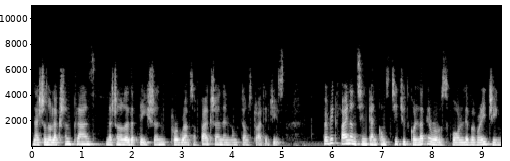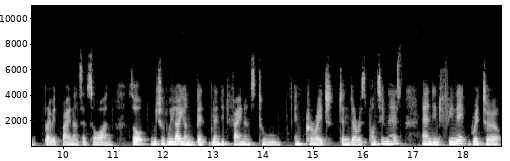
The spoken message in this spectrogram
national action plans, national adaptation programs of action, and long term strategies. Public financing can constitute collaterals for leveraging private finance and so on. So we should rely on blended finance to encourage gender responsiveness and, in fine, greater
